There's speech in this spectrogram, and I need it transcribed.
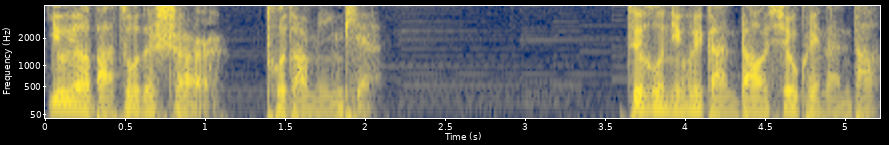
又要把做的事儿拖到明天。最后你会感到羞愧难当，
